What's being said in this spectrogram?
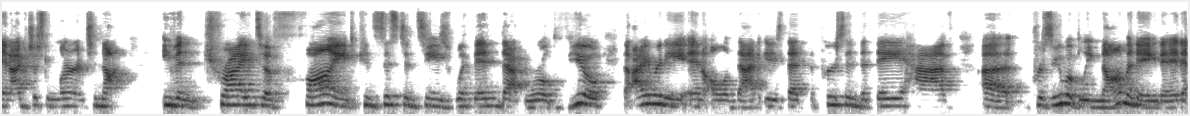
and i've just learned to not even try to find consistencies within that worldview. The irony in all of that is that the person that they have uh, presumably nominated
